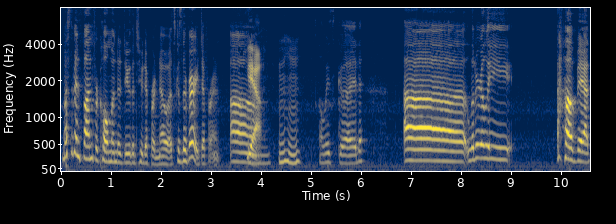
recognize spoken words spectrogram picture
must have been fun for coleman to do the two different noahs because they're very different um yeah. Mm-hmm. Always good. Uh literally oh man.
